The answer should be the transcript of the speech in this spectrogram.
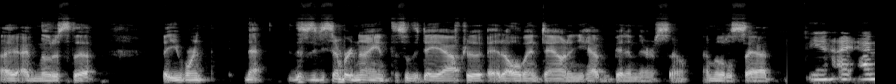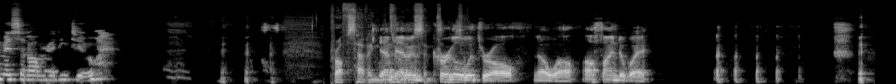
I, I've noticed the that you weren't. That this is December 9th, so the day after it all went down, and you haven't been in there. So I'm a little sad. Yeah, I, I miss it already too. Prof's having Yeah, I'm having symptoms. Kirgol withdrawal. Oh well, I'll find a way.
